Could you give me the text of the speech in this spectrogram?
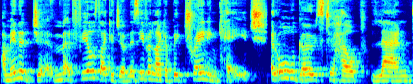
I'm in a gym. It feels like a gym. There's even like a big training cage. It all goes to help land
